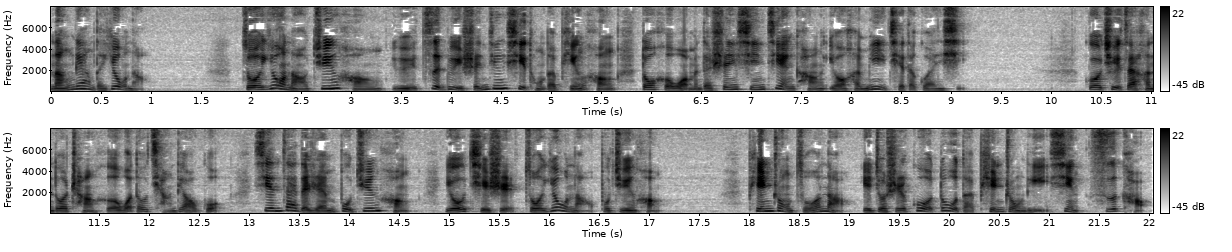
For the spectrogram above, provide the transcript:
能量的右脑。左右脑均衡与自律神经系统的平衡，都和我们的身心健康有很密切的关系。过去在很多场合我都强调过，现在的人不均衡，尤其是左右脑不均衡。偏重左脑，也就是过度的偏重理性思考，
